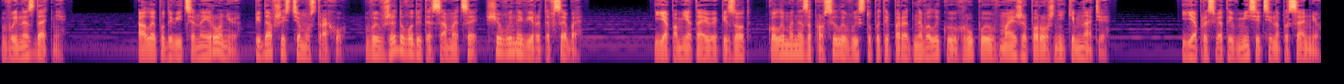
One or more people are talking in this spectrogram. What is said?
ви не здатні. Але подивіться на іронію, піддавшись цьому страху, ви вже доводите саме це, що ви не вірите в себе. Я пам'ятаю епізод, коли мене запросили виступити перед невеликою групою в майже порожній кімнаті. Я присвятив місяці написанню,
